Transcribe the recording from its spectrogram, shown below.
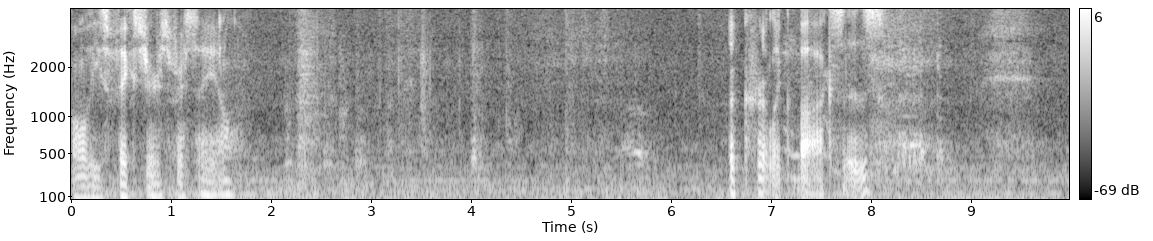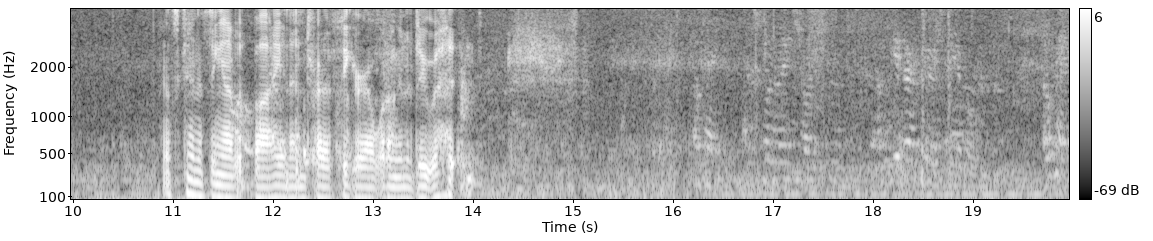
All these fixtures for sale. Acrylic boxes. That's the kind of thing I would buy and then try to figure out what I'm going to do with it. Some tables over here and sure. I'm getting our clear samples. Okay.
